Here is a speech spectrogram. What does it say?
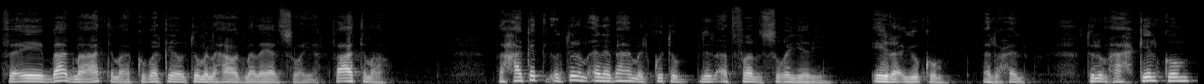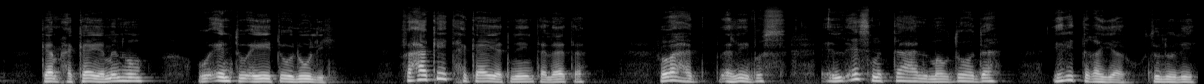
فإيه بعد ما قعدت مع الكبار كده قلت لهم أنا هقعد مع العيال الصغير فقعدت معاهم. فحكيت قلت لهم أنا بعمل كتب للأطفال الصغيرين. إيه رأيكم؟ قالوا حلو. قلت لهم هحكي لكم كام حكاية منهم وانتوا إيه تقولوا لي؟ فحكيت حكاية اتنين تلاتة. فواحد قال لي بص الاسم بتاع الموضوع ده يا ريت تغيره. قلت له ليه؟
